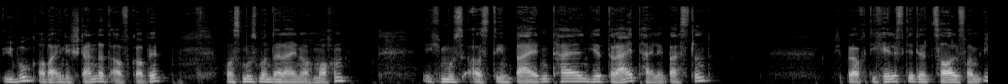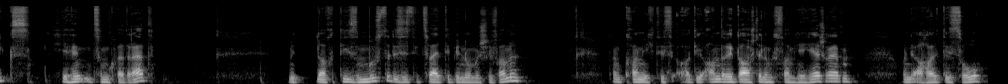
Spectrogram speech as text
Übung, aber eine Standardaufgabe. Was muss man da rein auch machen? Ich muss aus den beiden Teilen hier drei Teile basteln. Ich brauche die Hälfte der Zahl vom x hier hinten zum Quadrat. Mit, nach diesem Muster, das ist die zweite binomische Formel. Dann kann ich das, die andere Darstellungsform hier herschreiben und erhalte so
